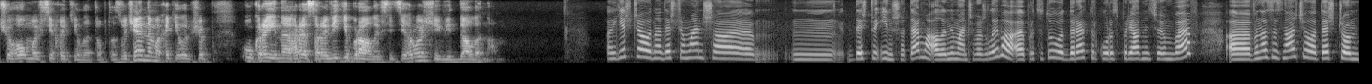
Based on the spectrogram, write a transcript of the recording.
чого ми всі хотіли. Тобто, звичайно, ми хотіли б, щоб Україна-агресора відібрали всі ці гроші і віддали нам. Е, Є ще одна дещо менша, дещо інша тема, але не менш важлива. Е, Процитую директорку розпорядницю МВФ. Е, Вона зазначила те, що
